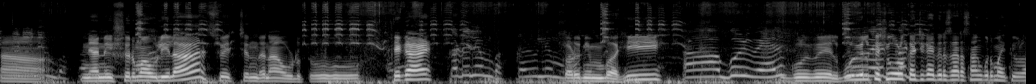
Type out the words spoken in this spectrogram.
हा. ज्ञानेश्वर माऊलीला श्वेतचंदन आवडतो. हे काय? कडुलिंब कडुलिंब. कडुनिंब ही? गुळवेल. गुळवेल. गुळवेल कशी ओळखायची काय तर जरा सांग बरं माहिती ओळख.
